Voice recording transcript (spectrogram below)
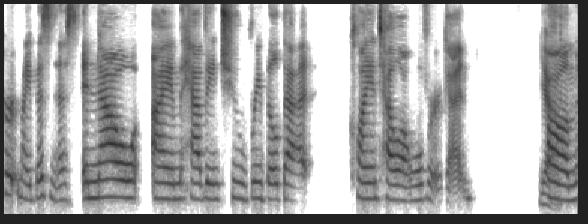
hurt my business. And now I'm having to rebuild that clientele all over again. Yeah. Um,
